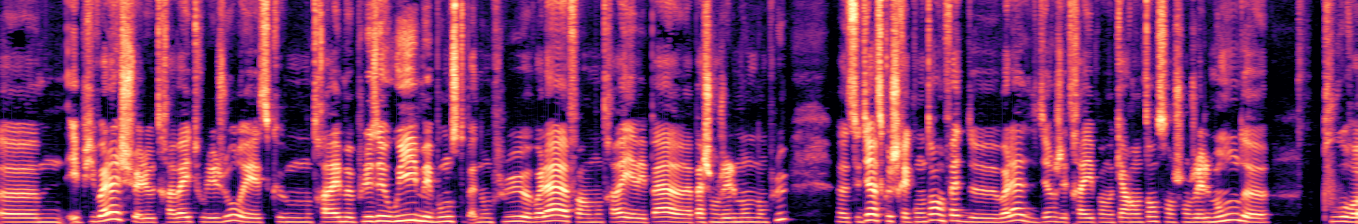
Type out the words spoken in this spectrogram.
Euh, et puis voilà, je suis allée au travail tous les jours. Et est-ce que mon travail me plaisait? Oui, mais bon, c'était pas non plus, euh, voilà. Enfin, mon travail n'avait pas, pas changé le monde non plus. se dire, est-ce que je serais content en fait de, voilà, de dire, j'ai travaillé pendant 40 ans sans changer le monde. pour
